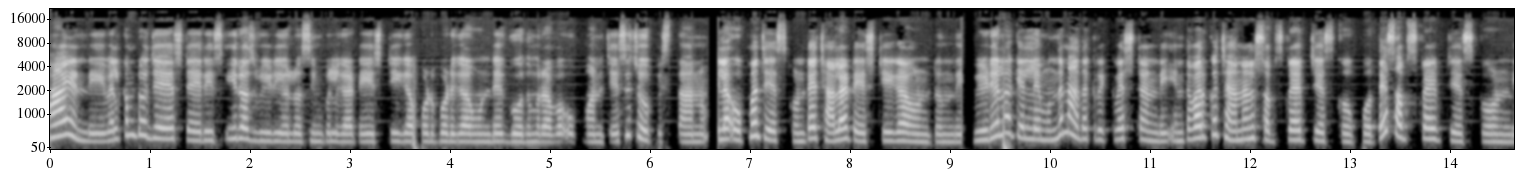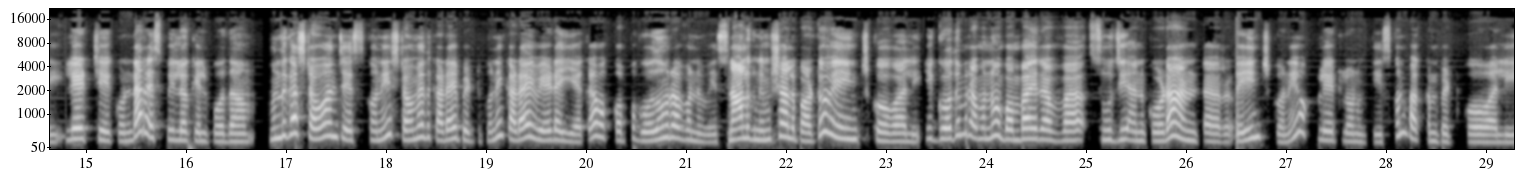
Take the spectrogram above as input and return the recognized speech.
హాయ్ అండి. Welcome to JS diaries. ఈ రోజు వీడియోలో సింపుల్గా టేస్టీగా పొడి పొడిగా ఉండే గోధుమ రవ్వ ఉప్మాను చేసి చూపిస్తాను. ఇలా ఉప్మా చేసుకుంటే చాలా టేస్టీగా ఉంటుంది. వీడియోలోకి వెళ్ళే ముందు నాదొక రిక్వెస్ట్ అండి. ఇంతవరకు ఛానల్ సబ్స్క్రైబ్ చేసుకోకపోతే సబ్స్క్రైబ్ చేసుకోండి. లేట్ చేయకుండా రెసిపీలోకి వెళ్ళిపోదాం. ముందుగా స్టవ్ ఆన్ చేసుకొని స్టవ్ మీద కడాయి పెట్టుకొని కడాయి వేడయ్యాక ఒక కప్పు గోధుమ రవ్వను వేసి నాలుగు నిమిషాల పాటు వేయించుకోవాలి. ఈ గోధుమ రవ్వను బొంబాయి రవ్వ సూజీ అని కూడా అంటారు. వేయించుకొని ఒక ప్లేట్ లోనికి తీసుకొని పక్కన పెట్టుకోవాలి.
